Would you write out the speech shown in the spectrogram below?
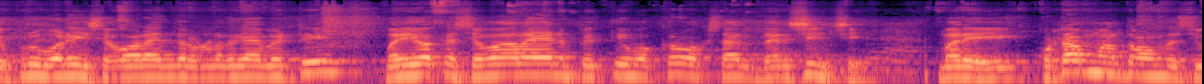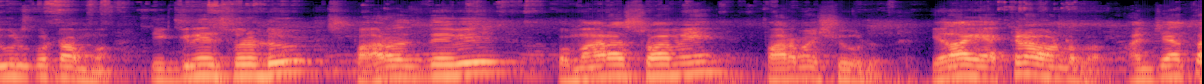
ఎప్పుడు కూడా ఈ శివాలయం దగ్గర ఉండదు కాబట్టి మరి ఈ యొక్క శివాలయాన్ని ప్రతి ఒక్కరూ ఒకసారి దర్శించి మరి కుటుంబం అంతా ఉంది శివుడి కుటుంబం. విఘ్నేశ్వరుడు పార్వతీదేవి కుమారస్వామి పరమశివుడు. ఇలాగ ఎక్కడా ఉండదు. అంచేత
